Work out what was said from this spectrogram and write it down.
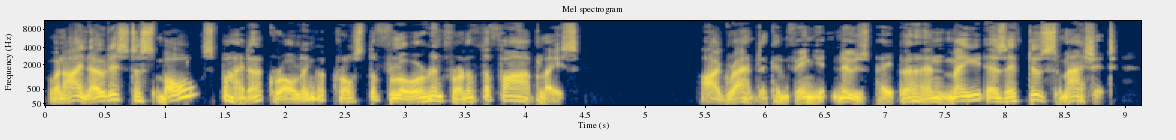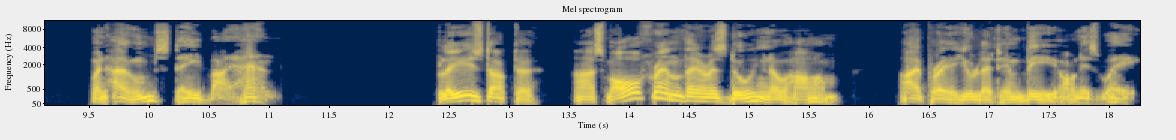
when I noticed a small spider crawling across the floor in front of the fireplace. I grabbed a convenient newspaper and made as if to smash it when Holmes stayed my hand. Please, Doctor, our small friend there is doing no harm. I pray you let him be on his way.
